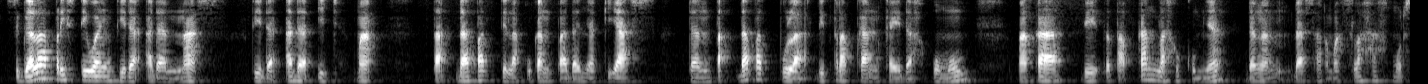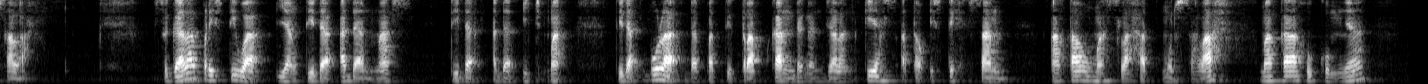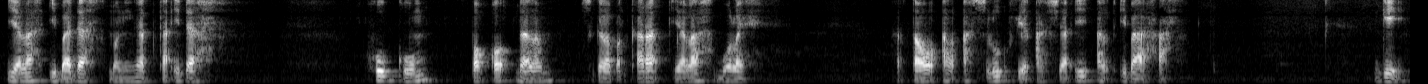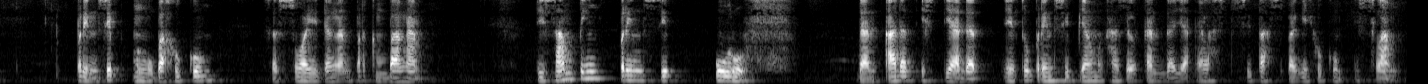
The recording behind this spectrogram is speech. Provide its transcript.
Segala peristiwa yang tidak ada nas, tidak ada ijma, tak dapat dilakukan padanya kias, dan tak dapat pula diterapkan kaidah umum, maka ditetapkanlah hukumnya dengan dasar maslahah mursalah. Segala peristiwa yang tidak ada nas, tidak ada ijma, tidak pula dapat diterapkan dengan jalan kias atau istihsan atau maslahat mursalah, maka hukumnya ialah ibadah mengingat kaidah. Hukum pokok dalam segala perkara ialah boleh atau al-aslu fil asyai al-ibahah. G. Prinsip mengubah hukum sesuai dengan perkembangan. Di samping prinsip uruf dan adat istiadat, yaitu prinsip yang menghasilkan daya elastisitas bagi hukum Islam.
